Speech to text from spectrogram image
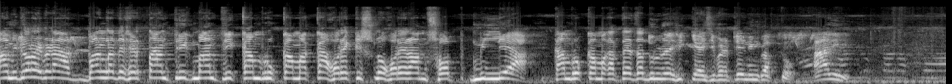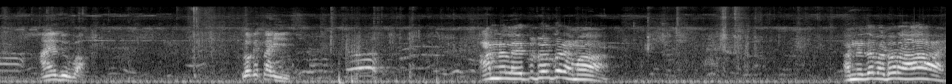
আমি ডরাই বেড়া বাংলাদেশের তান্ত্রিক মান্ত্রিক কামরুক কামাক্কা হরে কৃষ্ণ হরে রাম সব মিলিয়া কামরুক কামাক্কা তেজাদুল শিখে আইছি বেড়া ট্রেনিং প্রাপ্ত। আনি আয় দুর্বা। লগে তাইস আমনে লাই তো ডর করে মা। আমনে যাবা ডরাই।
